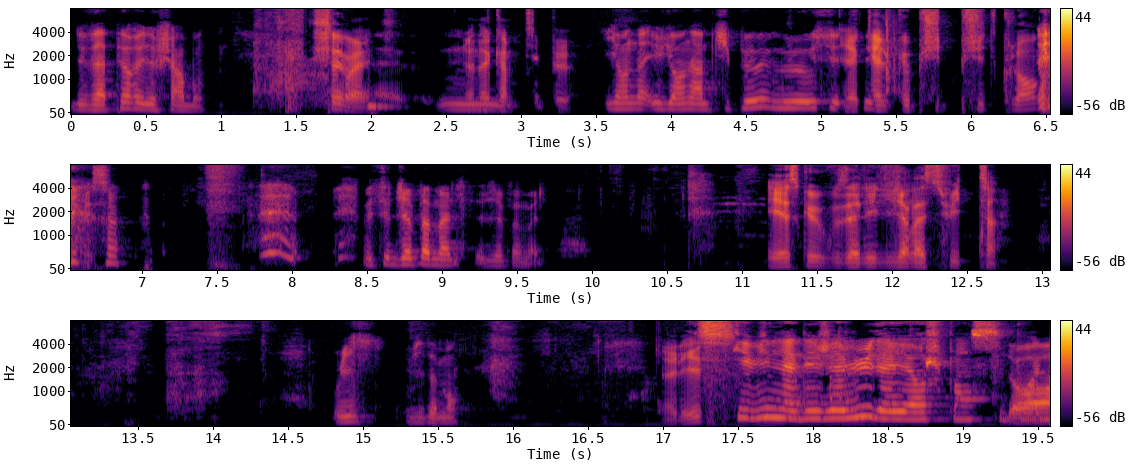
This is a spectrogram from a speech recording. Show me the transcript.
de vapeur et de charbon. C'est vrai, il y en a qu'un petit peu. il y en a, il y en a un petit peu, mais Il y a quelques pchit pchit clans, mais c'est- mais c'est déjà pas mal, c'est déjà pas mal. Et est-ce que vous allez lire la suite, Oui, évidemment. Alice Kevin l'a déjà lu d'ailleurs, je pense. Il pourrait nous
